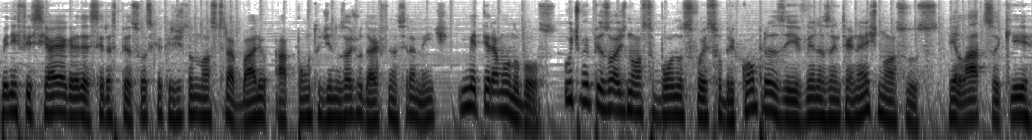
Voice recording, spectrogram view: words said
beneficiar e agradecer as pessoas que acreditam no nosso trabalho a ponto de nos ajudar financeiramente e meter a mão no bolso. O último episódio do nosso bônus foi sobre compras e vendas na internet, nossos relatos aqui,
